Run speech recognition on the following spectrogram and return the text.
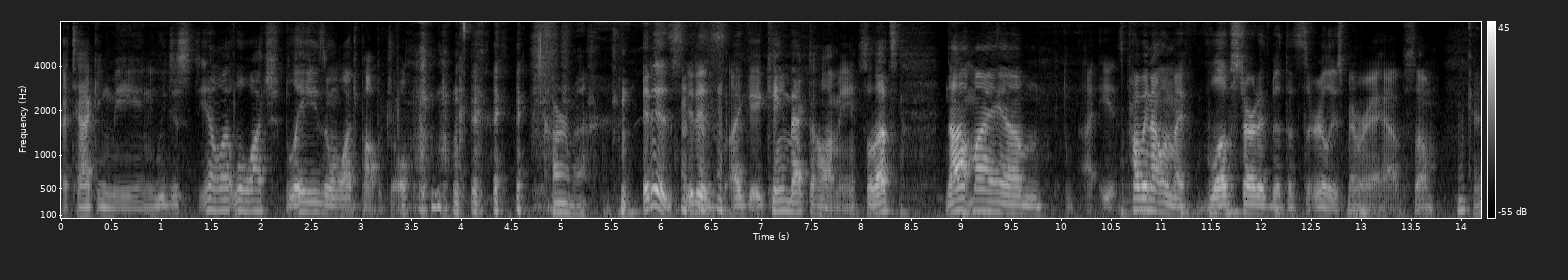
attacking me, and we just you know what we'll watch Blaze and we'll watch Paw Patrol. Karma. it is. It is. I, it came back to haunt me. So that's not my. Um, it's probably not when my love started, but that's the earliest memory I have. So, Okay.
